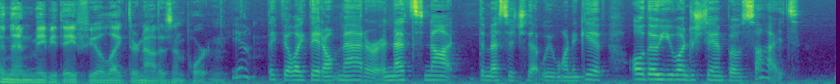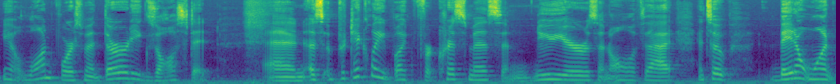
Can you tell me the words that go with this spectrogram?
And then maybe they feel like they're not as important. Yeah, they feel like they don't matter. And that's not the message that we want to give, although you understand both sides. You know, law enforcement, they're already exhausted and as, particularly like for Christmas and New Year's and all of that. And so they don't want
